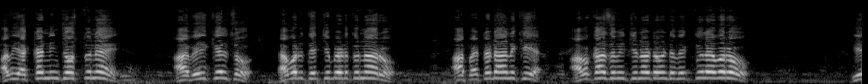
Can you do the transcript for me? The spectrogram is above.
అవి ఎక్కడి నుంచి వస్తున్నాయి? ఆ వెహికల్స్ ఎవరు తెచ్చి పెడుతున్నారు ఆ పెట్టడానికి అవకాశం ఇచ్చినటువంటి వ్యక్తులు ఎవరు? ఈ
